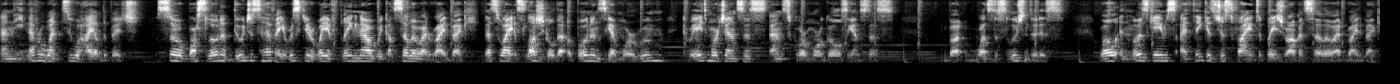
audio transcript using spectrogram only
and he never went too high up the pitch. So Barcelona do just have a riskier way of playing now with Cancelo at right back. That's why it's logical that opponents get more room, create more chances and score more goals against us. But what's the solution to this? Well, in most games I think it's just fine to play Joao Cancelo at right back.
